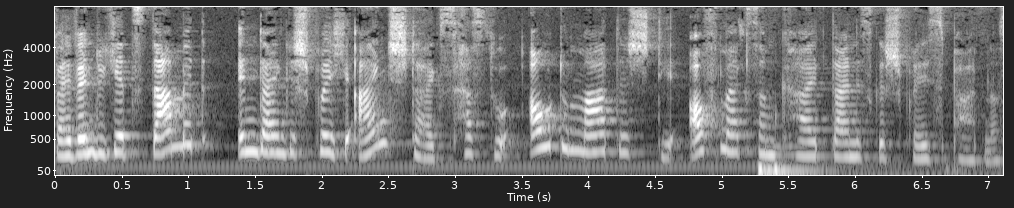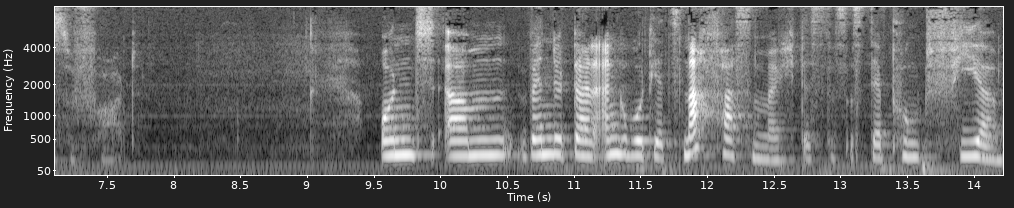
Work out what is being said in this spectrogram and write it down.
Weil wenn du jetzt damit in dein Gespräch einsteigst, hast du automatisch die Aufmerksamkeit deines Gesprächspartners sofort. Und ähm, wenn du dein Angebot jetzt nachfassen möchtest, das ist der Punkt 4,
